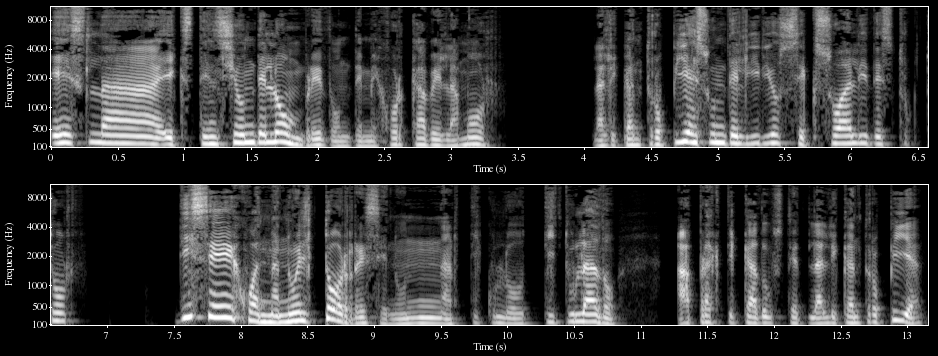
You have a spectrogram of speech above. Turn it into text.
es la extensión del hombre donde mejor cabe el amor. La licantropía es un delirio sexual y destructor. Dice Juan Manuel Torres en un artículo titulado ¿Ha practicado usted la licantropía?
